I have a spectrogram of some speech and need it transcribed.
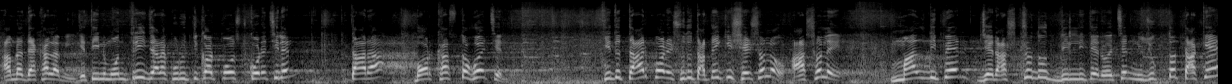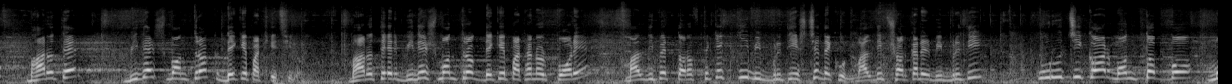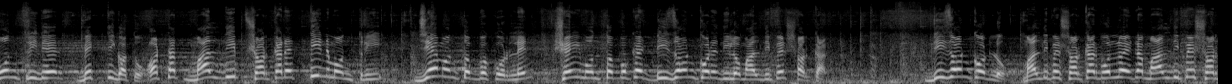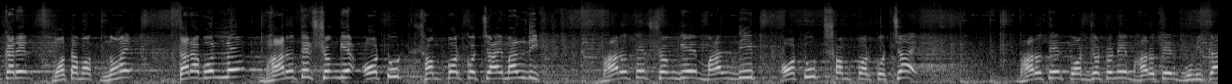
আমরা দেখালামই যে তিন মন্ত্রী যারা কুরুচিকর পোস্ট করেছিলেন তারা বরখাস্ত হয়েছেন। কিন্তু তারপরে শুধু তাতেই কি শেষ হলো? আসলে মালদ্বীপের যে রাষ্ট্রদূত দিল্লিতে রয়েছেন নিযুক্ত, তাকে ভারতের বিদেশ মন্ত্রক ডেকে পাঠিয়েছিল। ভারতের বিদেশ মন্ত্রক ডেকে পাঠানোর পরে মালদ্বীপের তরফ থেকে কি বিবৃতি এসছে দেখুন। মালদ্বীপ সরকারের বিবৃতি, কুরুচিকর মন্তব্য মন্ত্রীদের ব্যক্তিগত। অর্থাৎ মালদ্বীপ সরকারের তিন মন্ত্রী যে মন্তব্য করলেন, সেই মন্তব্যকে ডিজন করে দিল মালদ্বীপের সরকার। ডিজন করল। মালদ্বীপের সরকার বলল, এটা মালদ্বীপের সরকারের মতামত নয়। তারা বলল, ভারতের সঙ্গে অটুট সম্পর্ক চায় মালদ্বীপ। ভারতের সঙ্গে মালদ্বীপ অটুট সম্পর্ক চায়। ভারতের পর্যটনে ভারতের ভূমিকা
